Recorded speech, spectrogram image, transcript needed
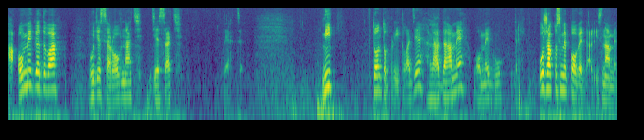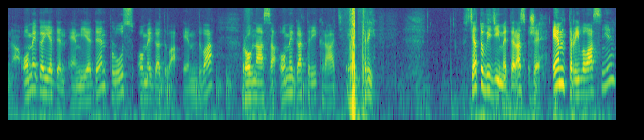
a omega-2 bude sa rovnať 10 My v tomto príklade hľadáme omegu 3. Už ako sme povedali, znamená omega 1 M1 plus omega 2 M2 rovná sa omega 3 kráť M3. to vidíme teraz, že M3 vlastne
